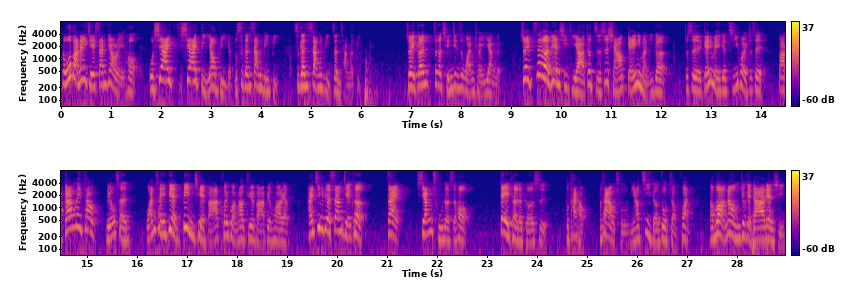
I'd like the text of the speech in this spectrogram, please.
那我把那一节删掉了以后，我下一下一笔要比的不是跟上一笔比，是跟上一笔正常的比，所以跟这个情境是完全一样的。所以这个练习题啊，就只是想要给你们一个，就是给你们一个机会，就是把刚刚那套流程。完成一遍，并且把它推广到 GFR 变化量。还记不记得上节课在相除的时候，data 的格式不太好，不太好除，你要记得做转换，好不好？那我们就给大家练习。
